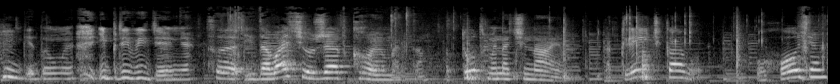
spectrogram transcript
я думаю, и привидение. И давайте уже откроем это. Тут мы начинаем. Наклеечка, выходим.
